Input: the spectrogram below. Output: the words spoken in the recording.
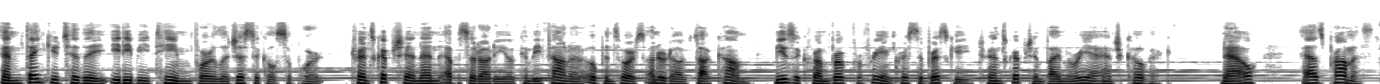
And thank you to the EDB team for logistical support. Transcription and episode audio can be found on opensourceunderdogs.com. Music from Broke for Free and Chris Zabriskie. Transcription by Maria Anchikovic. Now, as promised,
